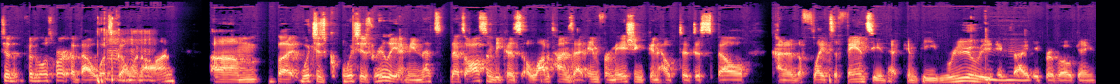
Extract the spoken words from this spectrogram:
to, for the most part about what's mm-hmm. going on. Um, but which is which is really, I mean, that's that's awesome because a lot of times that information can help to dispel kind of the flights of fancy that can be really Mhm. anxiety provoking.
